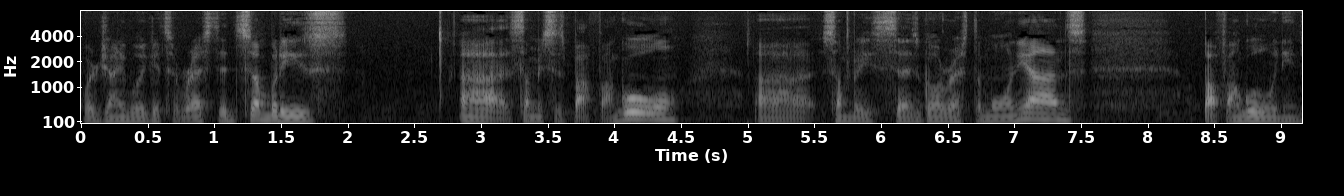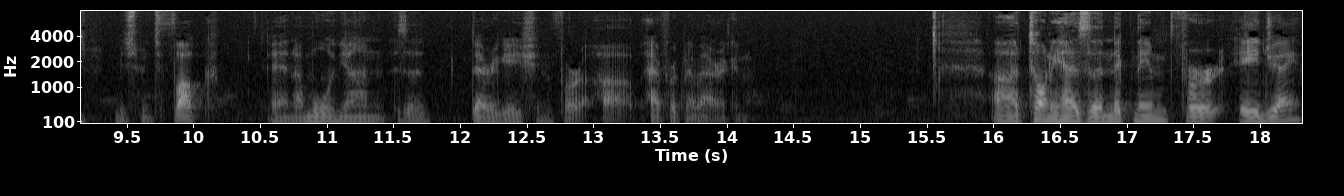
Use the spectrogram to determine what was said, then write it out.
where Johnny Boy gets arrested. Somebody's uh, somebody says Bafangul. Uh, somebody says go arrest the Mulanyans. Means just means fuck, and a Mulanyan is a derogation for uh, African American. Uh, Tony has a nickname for AJ.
